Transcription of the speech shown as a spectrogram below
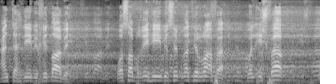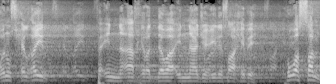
عن تهذيب خطابه وصبغه بصبغة الرأفة والإشفاق ونصح الغير فإن آخر الدواء الناجع لصاحبه هو الصمت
